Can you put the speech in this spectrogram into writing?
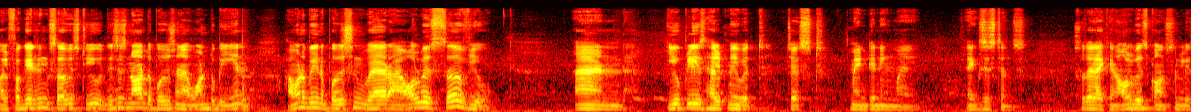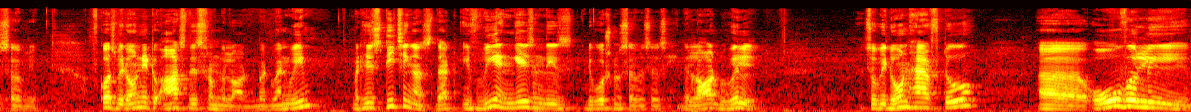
while forgetting service to you. This is not the position I want to be in. I want to be in a position where I always serve you and you please help me with just maintaining my existence so that I can always constantly serve you. Of course, we don't need to ask this from the Lord, but when we but He is teaching us that if we engage in these devotional services, the Lord will. So we don't have to uh, overly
